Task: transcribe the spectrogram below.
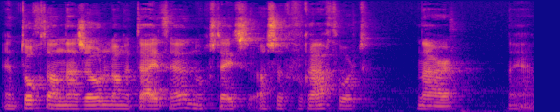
En toch dan na zo'n lange tijd, hè, nog steeds als ze gevraagd wordt naar nou ja,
